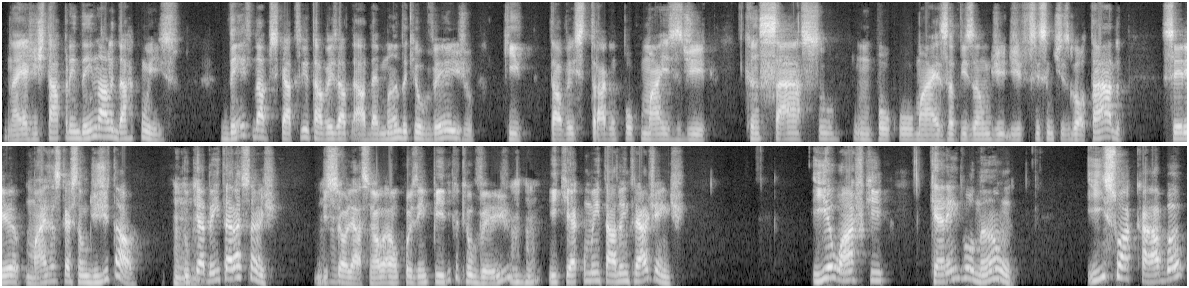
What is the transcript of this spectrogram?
Né? E a gente está aprendendo a lidar com isso. Dentro da psiquiatria, talvez a, a demanda que eu vejo, que talvez traga um pouco mais de cansaço, um pouco mais a visão de, de se sentir esgotado, seria mais essa questão digital. Uhum. O que é bem interessante. de uhum. se olhar assim, é uma coisa empírica que eu vejo uhum. e que é comentado entre a gente. E eu acho que, querendo ou não, isso acaba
